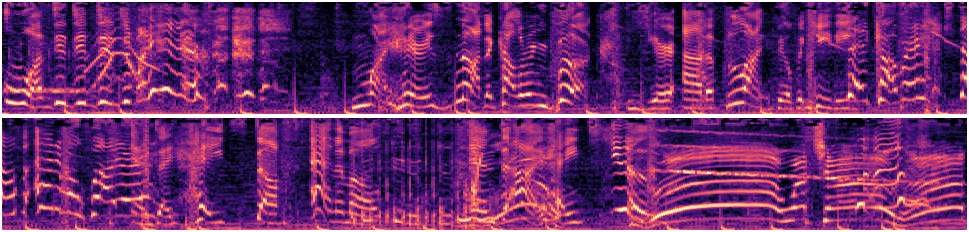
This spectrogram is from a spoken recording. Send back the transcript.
What did you do to my hair? My hair is not a coloring book! You're out of line, Filthy Kitty! Take cover! Stop animal fire! And I hate stuffed animals! And I hate you! Whoa! Watch out!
